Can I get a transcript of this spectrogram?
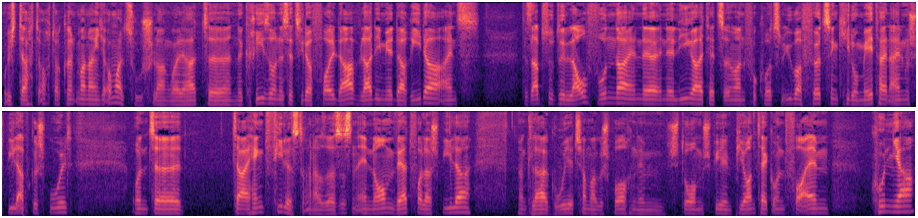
wo ich dachte, ach, da könnte man eigentlich auch mal zuschlagen, weil er hat äh, eine Krise und ist jetzt wieder voll da. Wladimir Darida, eins das absolute Laufwunder in der in der Liga, hat jetzt irgendwann vor kurzem über 14 Kilometer in einem Spiel abgespult und äh, da hängt vieles dran. Also das ist ein enorm wertvoller Spieler. Und klar, Grujic haben wir gesprochen im Sturmspiel, Piontek und vor allem Kunja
